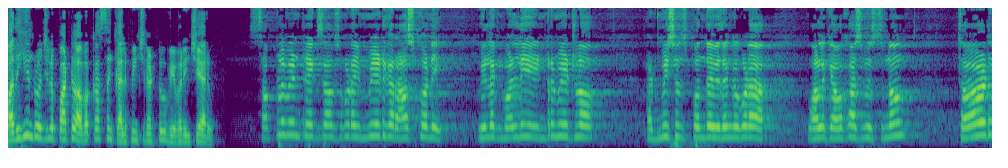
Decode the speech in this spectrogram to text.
పదిహేను రోజుల పాటు అవకాశం కల్పించినట్టు వివరించారు. సప్లిమెంటరీ ఎగ్జామ్స్ కూడా ఇమ్మీడియట్గా రాసుకొని వీళ్ళకి మళ్ళీ ఇంటర్మీడియట్లో అడ్మిషన్స్ పొందే విధంగా కూడా వాళ్ళకి అవకాశం ఇస్తున్నాం. థర్డ్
